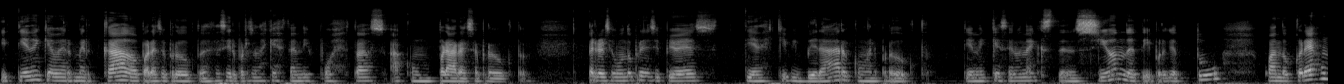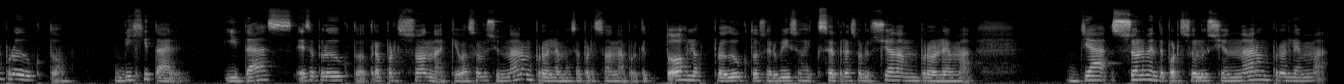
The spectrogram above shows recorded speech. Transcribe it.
y tiene que haber mercado para ese producto, es decir, personas que estén dispuestas a comprar ese producto. Pero el segundo principio es, tienes que vibrar con el producto, tiene que ser una extensión de ti, porque tú cuando creas un producto digital y das ese producto a otra persona que va a solucionar un problema a esa persona, porque todos los productos, servicios, etcétera, solucionan un problema, ya solamente por solucionar un problema,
